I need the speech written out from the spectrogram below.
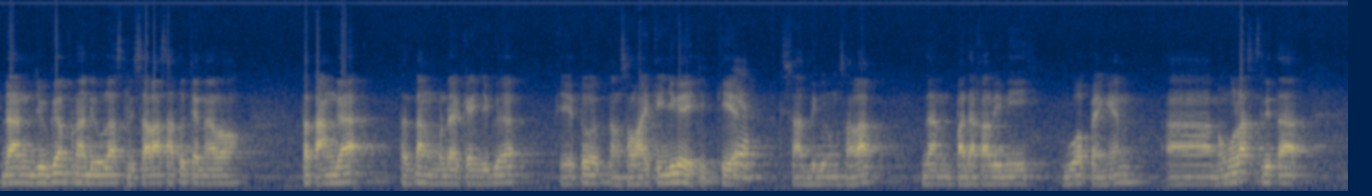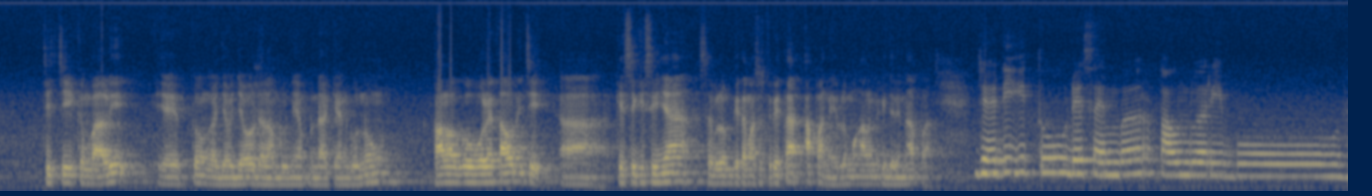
dan juga pernah diulas di salah satu channel tetangga tentang pendakian juga yaitu tentang solo hiking juga ya Cici ya yeah. saat di Gunung Salak dan pada kali ini gue pengen uh, mengulas cerita Cici kembali yaitu nggak jauh-jauh dalam dunia pendakian gunung. Kalau gue boleh tahu nih Ci, uh, kisi-kisinya sebelum kita masuk cerita apa nih? Lo mengalami kejadian apa? Jadi itu Desember tahun 2019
